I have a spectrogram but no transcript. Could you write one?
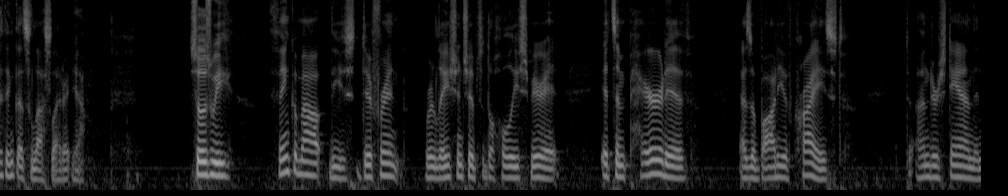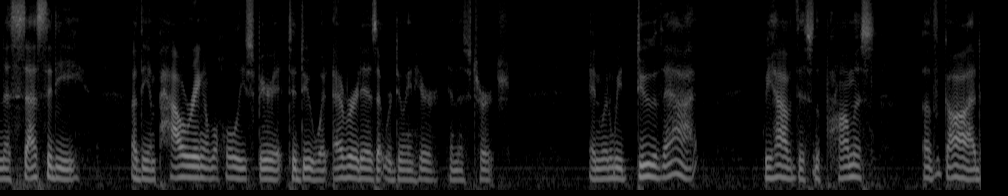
I think that's the last slide, right? Yeah. So, as we think about these different relationships with the Holy Spirit, it's imperative as a body of Christ to understand the necessity of the empowering of the Holy Spirit to do whatever it is that we're doing here in this church. And when we do that, we have this the promise of God.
